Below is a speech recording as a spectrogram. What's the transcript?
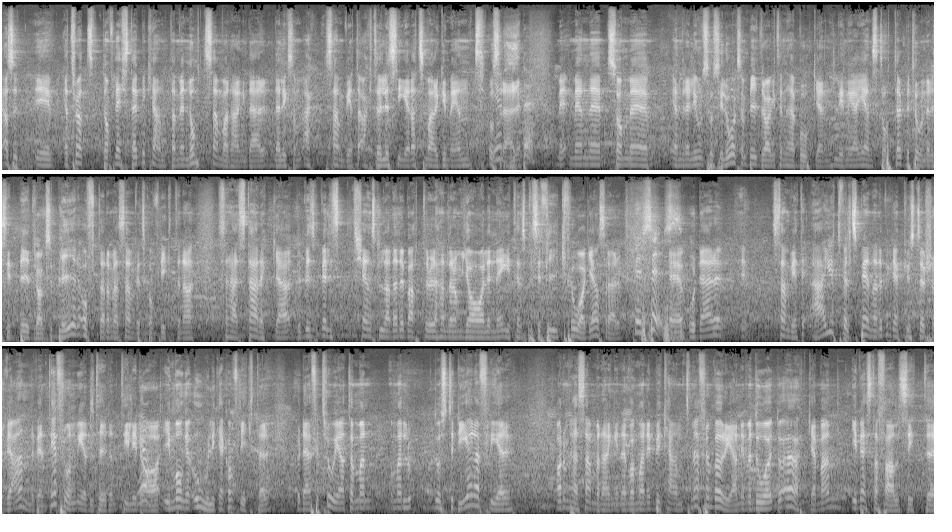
alltså, eh, jag tror att de flesta är bekanta med något sammanhang där, där liksom ak- samvete aktualiserats som argument och sådär. Men, men eh, som eh, en religionssociolog som bidragit till den här boken, Linnea Jensdotter, betonade sitt bidrag så blir ofta de här samvetskonflikterna så här starka. Det blir väldigt känsloladdade debatter och det handlar om ja eller nej till en specifik fråga och sådär. Precis. Eh, och där, eh, samvete är ju ett väldigt spännande begrepp just eftersom vi har använt det från medeltiden till idag Ja. i många olika konflikter. Och därför tror jag att om man, om man då studerar fler av de här sammanhangen än vad man är bekant med från början, ja, men då, då ökar man i bästa fall sitt eh,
